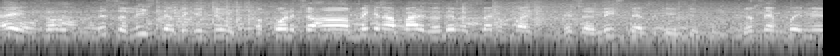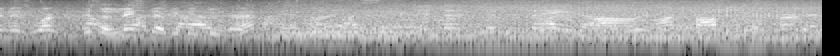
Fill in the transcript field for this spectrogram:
Hey, so this is the least that we can do. According to um, making our bodies a living sacrifice, it's the least that we can do. You know what I'm saying? Putting in this work, it's the least that we can do, man. It to say um, unprofitable service.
